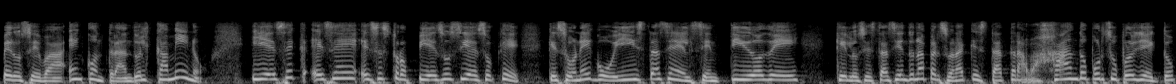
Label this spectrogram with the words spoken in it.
pero se va encontrando el camino. Y ese, ese, esos tropiezos y eso que, que son egoístas en el sentido de que los está haciendo una persona que está trabajando por su proyecto,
